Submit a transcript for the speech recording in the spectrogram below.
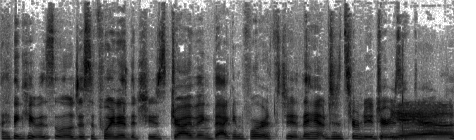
I think he was a little disappointed that she's driving back and forth to the hamptons from new jersey yeah.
